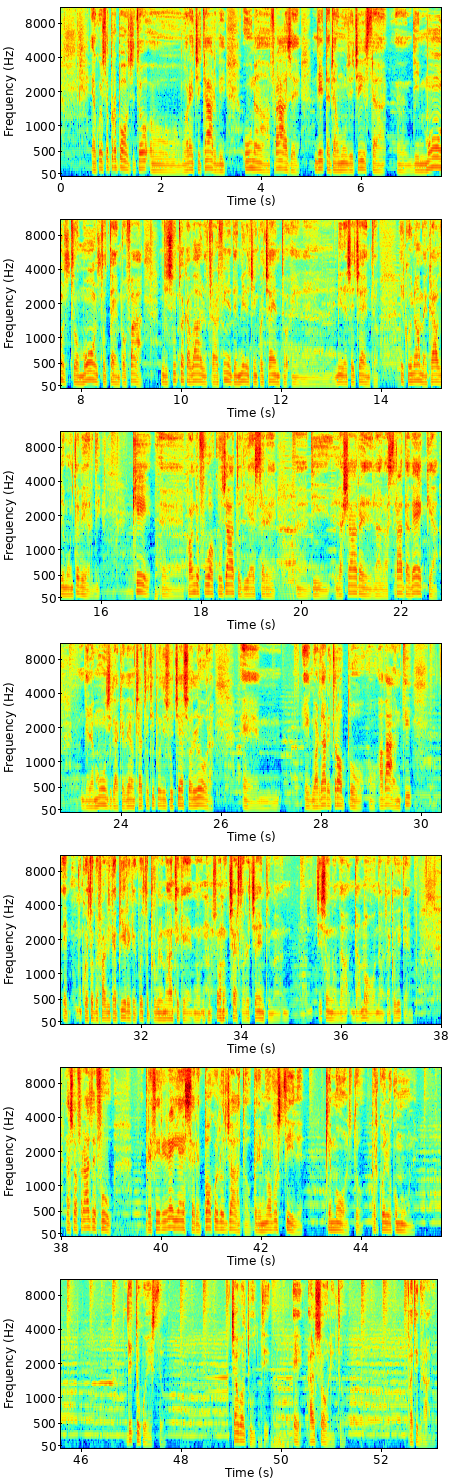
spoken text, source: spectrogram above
e a questo proposito oh, vorrei citarvi una frase detta da un musicista eh, di molto molto tempo fa, vissuto a cavallo tra la fine del 1500 e il 1600, il cui nome è Claudio Monteverdi che eh, quando fu accusato di, essere, eh, di lasciare la, la strada vecchia della musica che aveva un certo tipo di successo allora ehm, e guardare troppo avanti, e questo per farvi capire che queste problematiche non, non sono certo recenti ma ci sono da, da mo, un sacco di tempo, la sua frase fu preferirei essere poco elogiato per il nuovo stile che molto per quello comune. Detto questo, ciao a tutti e al solito, fate bravi.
